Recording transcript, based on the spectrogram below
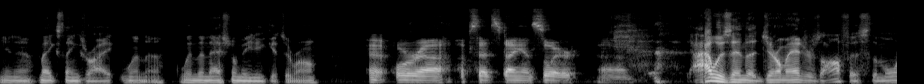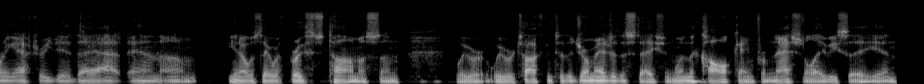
you know makes things right when uh, when the national media gets it wrong, uh, or uh, upsets Diane Sawyer. Um, I was in the general manager's office the morning after he did that, and um, you know was there with Bruce Thomas, and we were we were talking to the general manager of the station when the call came from National ABC, and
